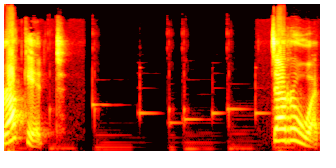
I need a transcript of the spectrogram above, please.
rocket จรวด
